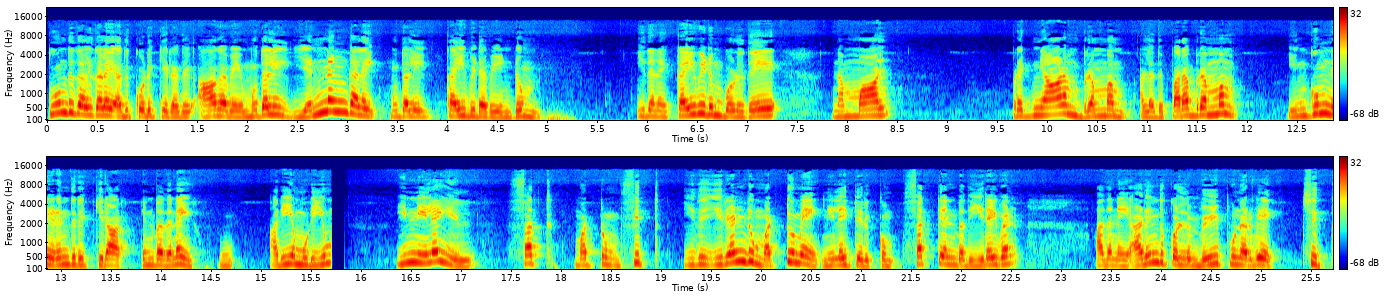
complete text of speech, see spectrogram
தூண்டுதல்களை அது கொடுக்கிறது. ஆகவே முதலில் எண்ணங்களை முதலில் கைவிட வேண்டும். இதனை கைவிடும் பொழுதே நம்மால் பிரஜானம் பிரம்மம் அல்லது பரபிரம்மம் எங்கும் நிறைந்திருக்கிறார் என்பதனை அறிய முடியும். இந்நிலையில் சத் மற்றும் சித் இது இரண்டு மட்டுமே நிலைத்திருக்கும். சத் என்பது இறைவன் அதனை அறிந்து கொள்ளும் விழிப்புணர்வே சித்.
